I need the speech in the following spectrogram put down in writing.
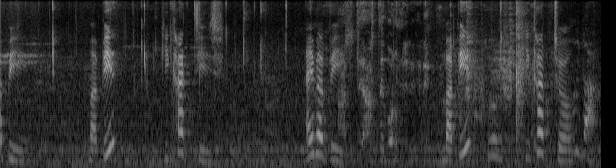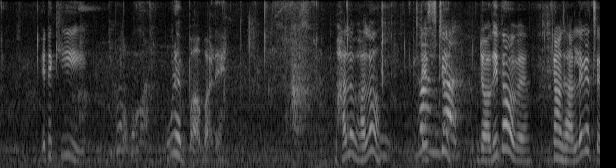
বাপি? বাপি কি খাচ্ছিস? এই বাপি। বাপি কি খাচ্ছ? এটা কি? ওরে বাবা রে। ভালো ভালো? টেস্টি জল দিতে হবে? কেন ঝাল লেগেছে?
